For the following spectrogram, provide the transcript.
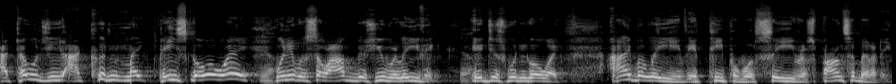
I told you I couldn't make peace go away Yeah. when it was so obvious you were leaving. Yeah. It just wouldn't go away. I believe if people will see responsibility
